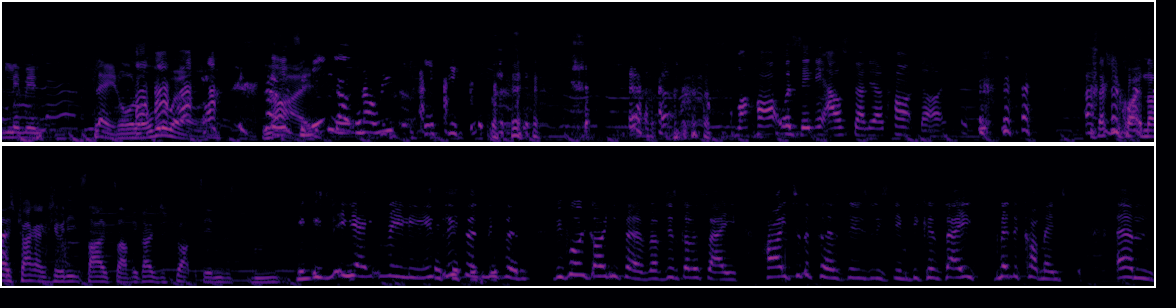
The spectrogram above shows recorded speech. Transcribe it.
ad libbing? Playing all over the world. Live. Don't know it. My heart was in it, I'll tell you, I can't die. It's actually quite a nice track actually when it starts off. It kind of just drops in, just hums. It's- yeah, it really is. Listen, listen. Before we go any further, I've just got to say hi to the person who's listening because they made a comment. Um,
